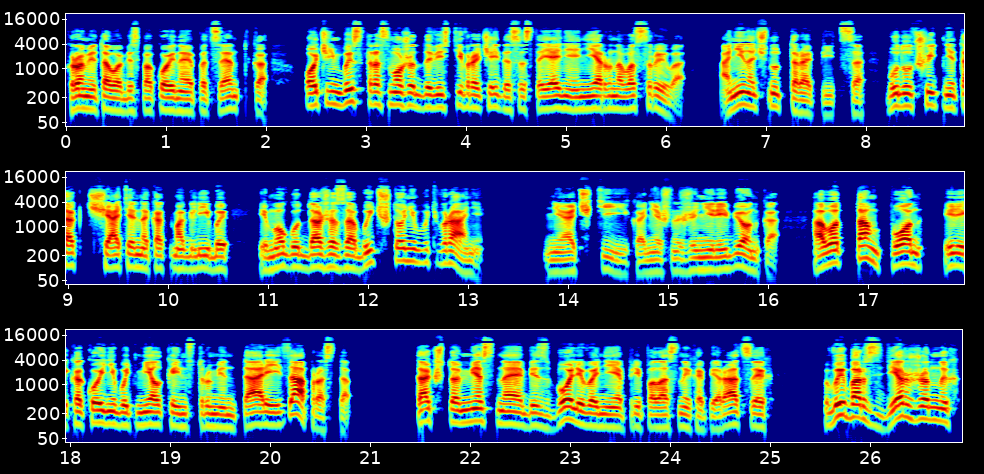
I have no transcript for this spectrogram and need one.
Кроме того, беспокойная пациентка очень быстро сможет довести врачей до состояния нервного срыва. Они начнут торопиться, будут шить не так тщательно, как могли бы, и могут даже забыть что-нибудь в ране. Не очки, конечно же, не ребенка, а вот тампон или какой-нибудь мелкий инструментарий запросто. Так что местное обезболивание при полостных операциях – выбор сдержанных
